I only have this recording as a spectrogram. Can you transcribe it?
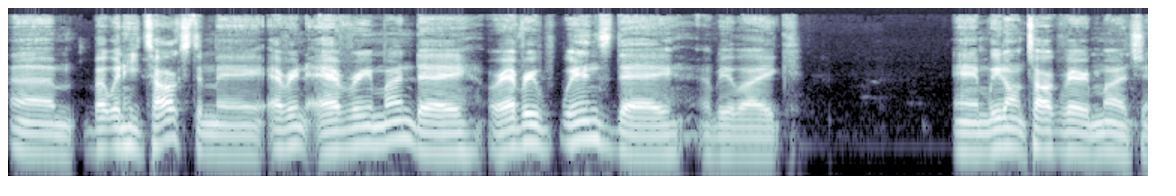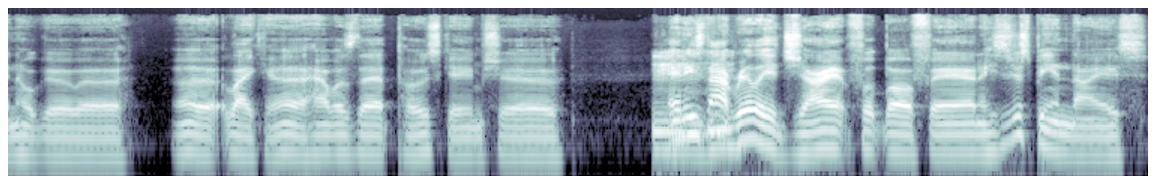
Um, but when he talks to me every every Monday or every Wednesday, I'll be like, and we don't talk very much, and he'll go, uh, uh like, uh, how was that post game show? And he's not Mhm. really a giant football fan. He's just being nice.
